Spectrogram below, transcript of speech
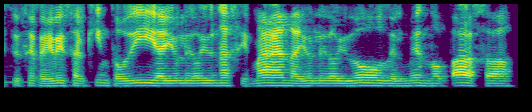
este se regresa al quinto día, yo le doy una semana, yo le doy dos, del mes no pasa.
